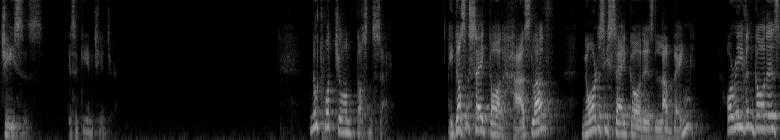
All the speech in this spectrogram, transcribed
Jesus is a game changer. Note what John doesn't say. He doesn't say God has love, nor does he say God is loving, or even God is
